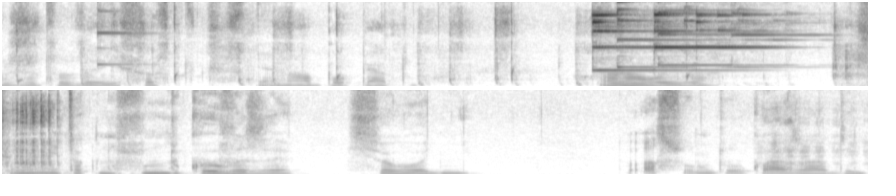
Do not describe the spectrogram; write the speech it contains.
вже туди і шосту частину або п'яту. На новий. Чи мені так на сундуки везе сьогодні? Два сундука за день.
